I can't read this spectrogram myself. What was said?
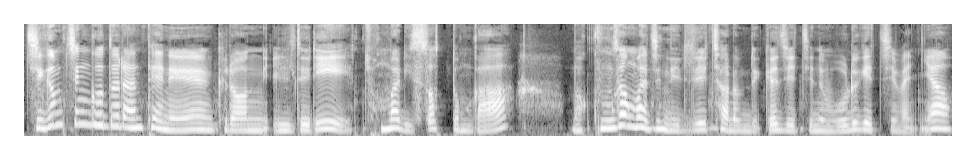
지금 친구들한테는 그런 일들이 정말 있었던가? 막 궁상 맞은 일들처럼 느껴질지는 모르겠지만요.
